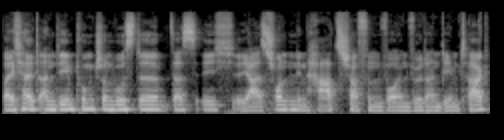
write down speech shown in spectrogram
weil ich halt an dem Punkt schon wusste, dass ich ja, es schon in den Harz schaffen wollen würde an dem Tag.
